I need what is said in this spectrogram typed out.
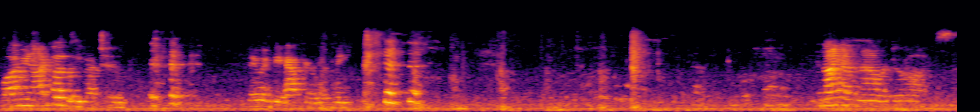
Well, I mean, I could leave at two. They would be happier with me. And I have an hour drive, so.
